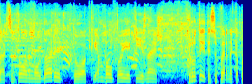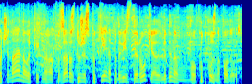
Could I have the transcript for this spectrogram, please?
на акцентованому ударі, то Кембл той, який, знаєш, крутити суперника починає на легких ногах. От зараз дуже спокійно. Подивись, де руки, а людина в кутку знаходилась.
